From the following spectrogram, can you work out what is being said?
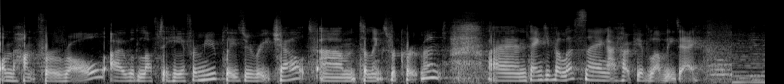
on the hunt for a role, I would love to hear from you. Please do reach out um, to Lynx Recruitment. And thank you for listening. I hope you have a lovely day.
